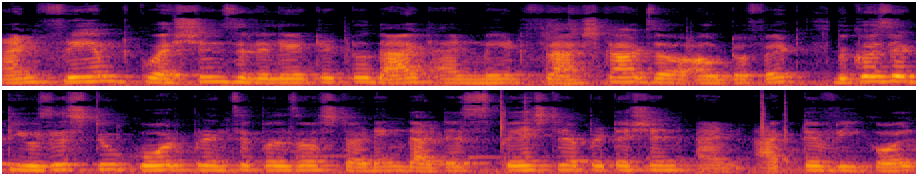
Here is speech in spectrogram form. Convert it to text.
and framed questions related to that and made flashcards out of it because it uses two core principles of studying that is spaced repetition and active recall.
